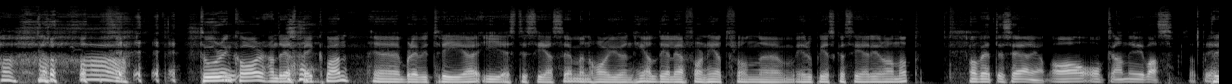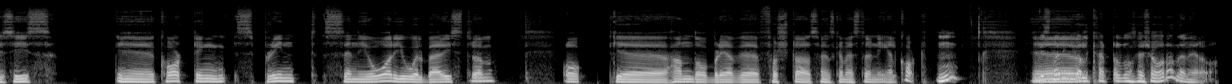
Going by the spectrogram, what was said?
Touring Car, Andreas Bäckman, eh, blev ju trea i STCC men har ju en hel del erfarenhet från eh, europeiska serier och annat. Och VTC är det, ja. Ja, och han är ju vass. Så att det, Precis. Eh, karting Sprint Senior Joel Bergström. Och eh, han då blev eh, första svenska mästaren i elkart. Mm. Visst är det Eh, elkarta de ska köra där nere va?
